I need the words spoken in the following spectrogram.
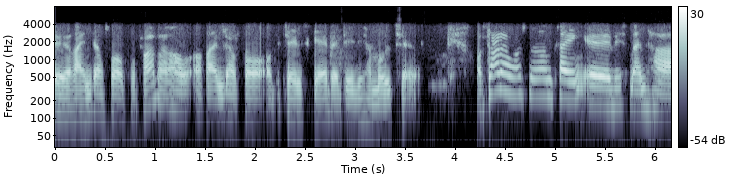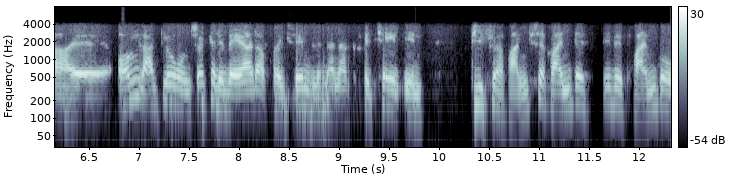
øh, renter for at få fradrag og renter for at betale skat af det, vi har modtaget. Og så er der jo også noget omkring, øh, hvis man har øh, omlagt lån, så kan det være, der for eksempel, at man har betalt en differencerente. Det vil fremgå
